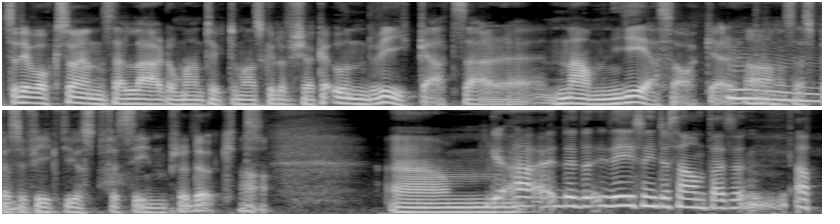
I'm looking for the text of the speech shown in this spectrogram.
Så det var också en så här lärdom han tyckte man skulle försöka undvika. Att så här, eh, namnge saker. Mm. till något Så här specifikt just för sin produkt. Ja. Det, det det är så intressant alltså, att,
